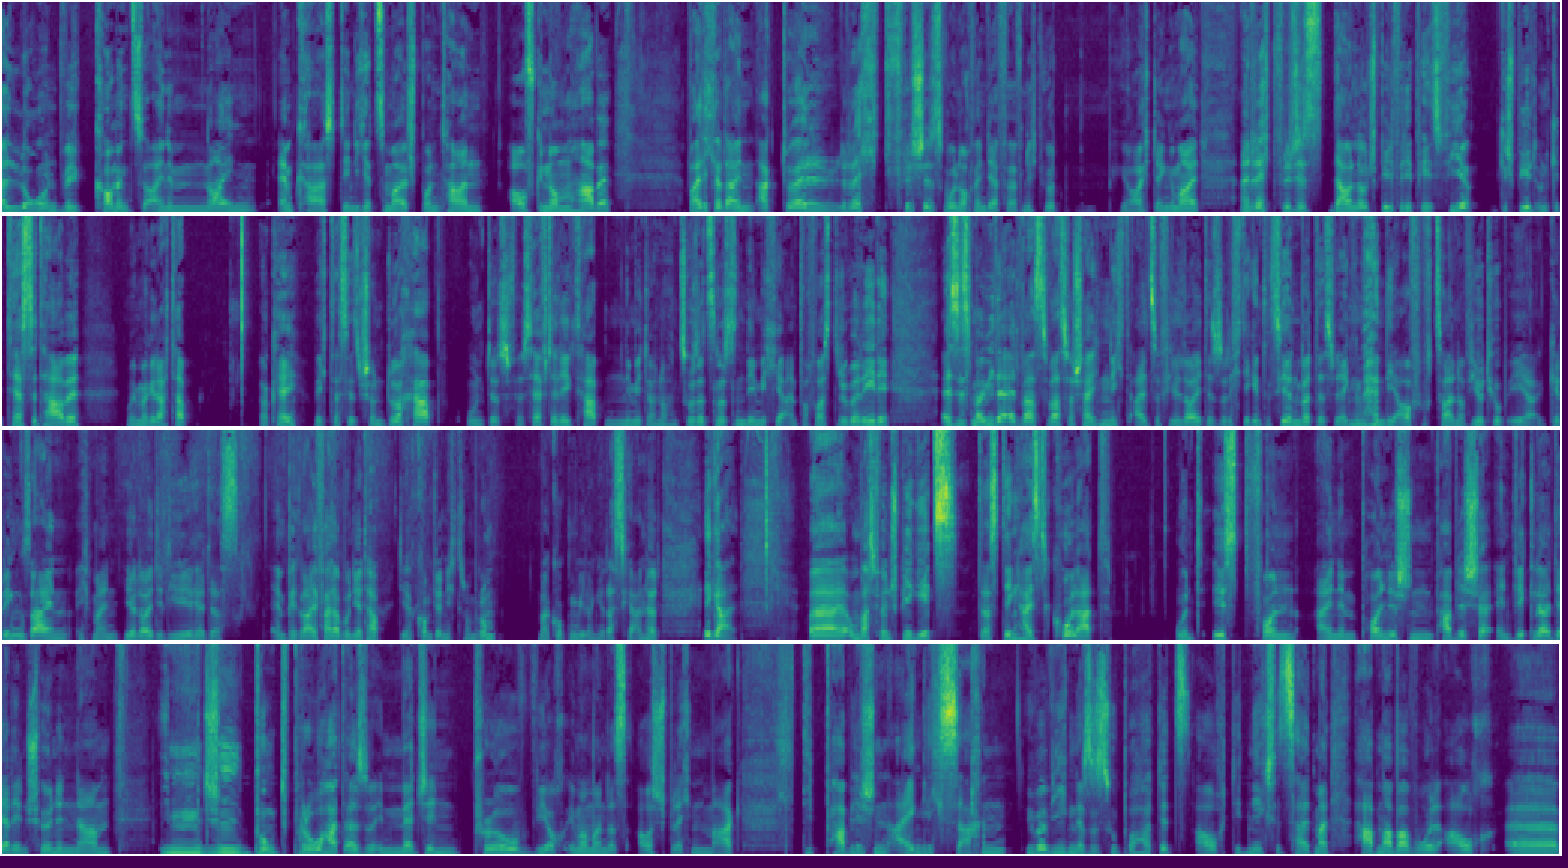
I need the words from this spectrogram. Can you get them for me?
Hallo und willkommen zu einem neuen MCAST, den ich jetzt mal spontan aufgenommen habe, weil ich gerade ein aktuell recht frisches, wohl noch, wenn der veröffentlicht wird, ja, ich denke mal, ein recht frisches Download-Spiel für die PS4 gespielt und getestet habe, wo ich mir gedacht habe, okay, wenn ich das jetzt schon durch habe und das fürs Heft erlegt habe, nehme ich doch noch einen Zusatznutzen, indem ich hier einfach was drüber rede. Es ist mal wieder etwas, was wahrscheinlich nicht allzu viele Leute so richtig interessieren wird, deswegen werden die Aufrufzahlen auf YouTube eher gering sein. Ich meine, ihr Leute, die hier das MP3-File abonniert habt, ihr kommt ja nicht drum rum. Mal gucken, wie lange ihr das hier anhört. Egal. Äh, um was für ein Spiel geht's? Das Ding heißt Kolat und ist von einem polnischen Publisher, Entwickler, der den schönen Namen Imagine.pro hat, also Imagine Pro, wie auch immer man das aussprechen mag. Die publishen eigentlich Sachen überwiegend, also Superhot jetzt auch die nächste Zeit mal, haben aber wohl auch äh,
